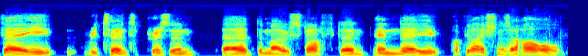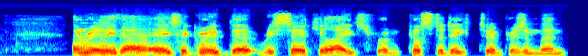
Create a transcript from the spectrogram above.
they return to prison uh, the most often in the population as a whole. And really, it's a group that recirculates from custody to imprisonment,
